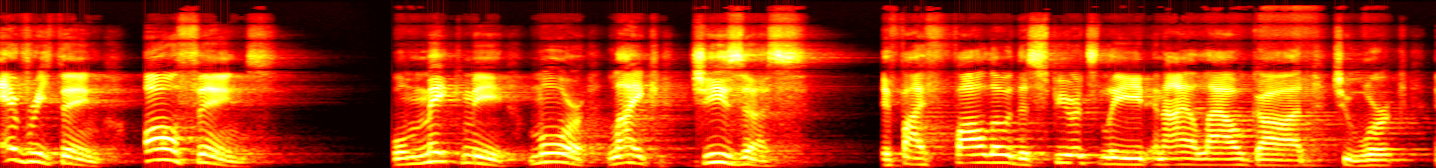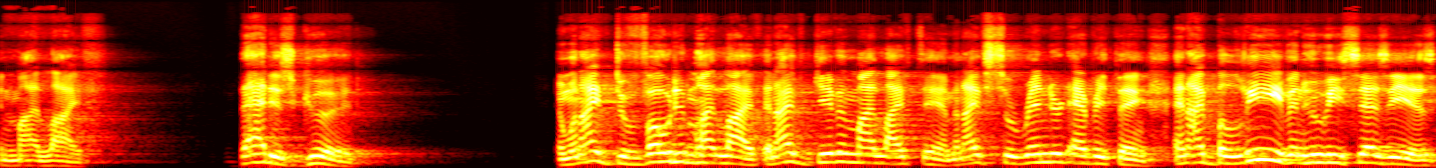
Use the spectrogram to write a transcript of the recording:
Everything, all things will make me more like Jesus if I follow the Spirit's lead and I allow God to work in my life. That is good. And when I've devoted my life and I've given my life to Him and I've surrendered everything and I believe in who He says He is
